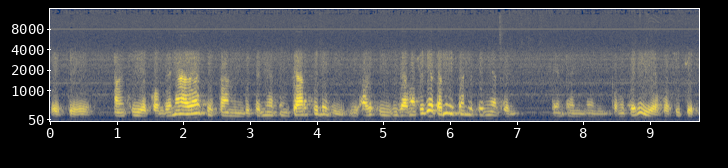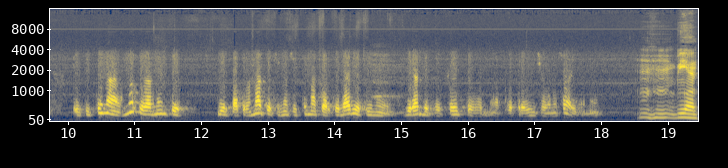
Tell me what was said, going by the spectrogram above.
este, han sido condenadas, que están detenidas en cárceles y, la mayoría también están detenidas en, en, comisarías. Así que el sistema, no solamente del patronato, sino el sistema carcelario tiene grandes efectos en nuestra provincia de Buenos Aires. ¿no? Bien,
